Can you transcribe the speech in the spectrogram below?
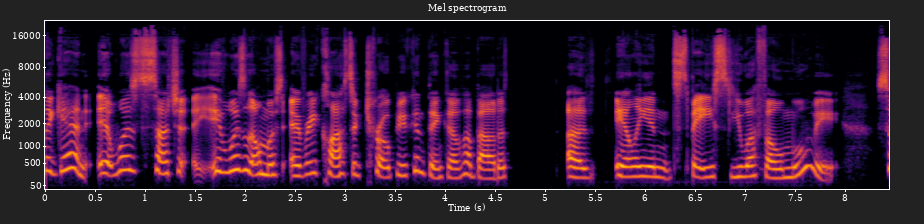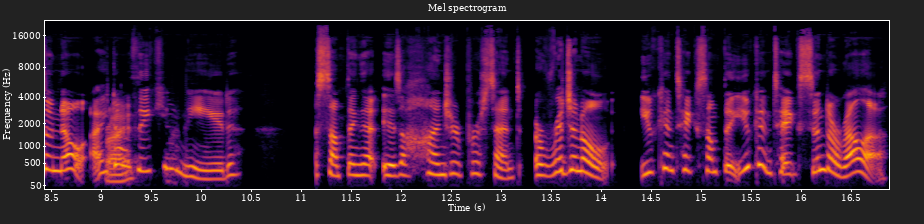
again, it was such a, it was almost every classic trope you can think of about a a alien space UFO movie. So no, I don't think you need something that is a hundred percent original. You can take something. You can take Cinderella,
